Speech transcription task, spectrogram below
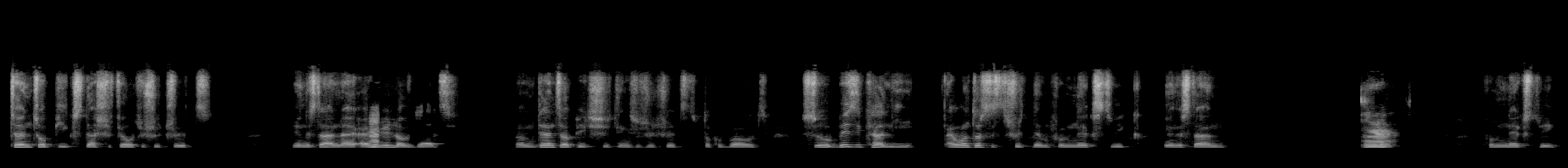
10 topics that she felt we should treat. You understand? I, I really love that. Um, ten topics she thinks we should treat to talk about. So basically, I want us to treat them from next week. You understand? Yeah. From next week.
